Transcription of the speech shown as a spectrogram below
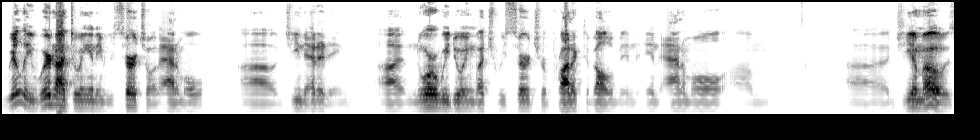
really, we're not doing any research on animal uh, gene editing, uh, nor are we doing much research or product development in animal um, uh, GMOs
